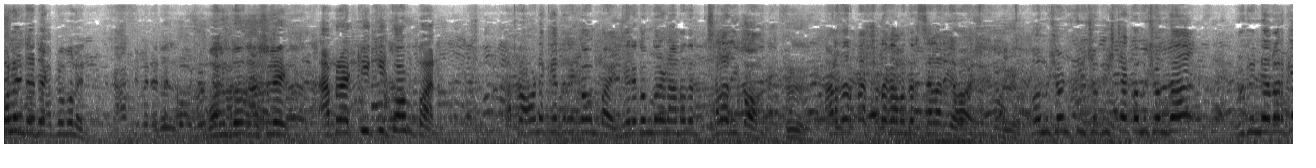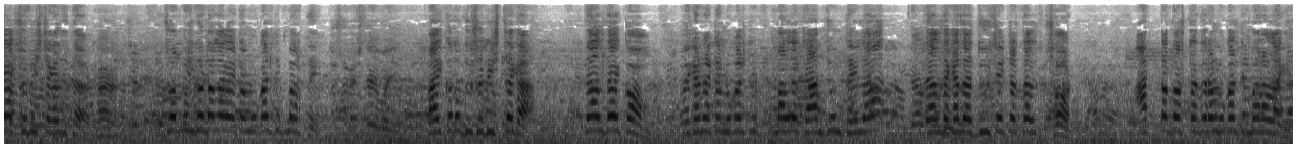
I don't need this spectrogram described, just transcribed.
বলেন তো আপনি বলেন। বলেন তো আসলে আপনারা কি কি কম পান? আমরা অনেক ক্ষেত্রে কম পাই। যেরকম ধরেন আমাদের স্যালারি কম। আট হাজার পাঁচশো টাকা আমাদের স্যালারি হয়। কমিশন তিনশো বিশ টাকা কমিশন দেয়। রুটিন ড্রাইভারকে একশো বিশ টাকা দিতে হয়। চব্বিশ ঘণ্টা লাগে একটা লোকাল টিপ মারতে। পাই কত? দুশো বিশ টাকা। তেল দেয় কম। ওইখানে একটা লোকাল টিপ মারলে জাম জুম থেলা তেল দেখা যায় দুই চারটা তেল শর্ট আটটা দশটা করে লোকাল টিপ মারা লাগে।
